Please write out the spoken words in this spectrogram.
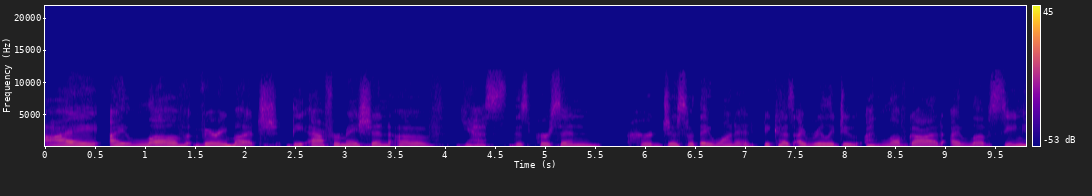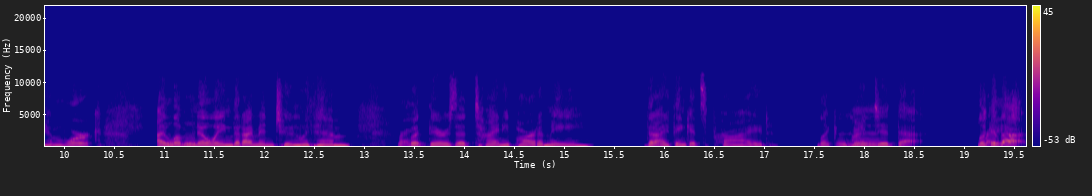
i i love very much the affirmation of yes this person heard just what they wanted because i really do i love god i love seeing him work i love Mhm. knowing that i'm in tune with him right. but there's a tiny part of me that i think it's pride like i Mhm. did that look Right. at that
